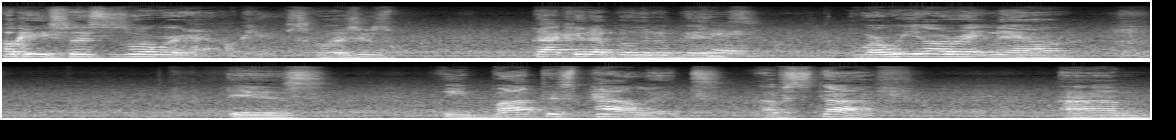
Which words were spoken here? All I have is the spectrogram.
Okay, so this is where we're at. Okay, so let's just back it up a little bit. Okay. Where we are right now is we bought this pallet of stuff, um,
